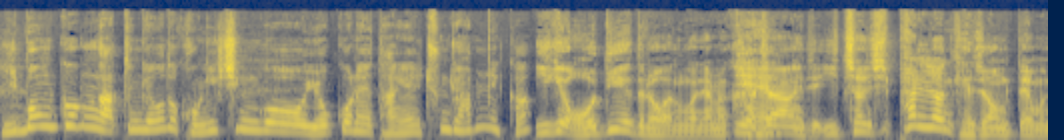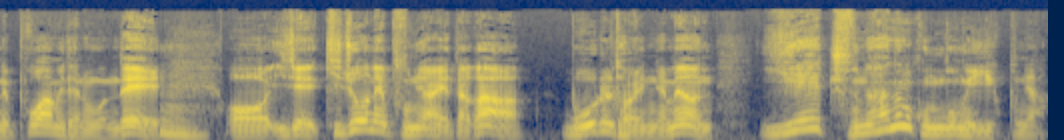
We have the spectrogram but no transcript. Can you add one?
이번 건 같은 경우도 공익신고 요건에 당연히 충족합니까? 이게 어디에 들어가는 거냐면 예. 가장 이제 2018년 개정 때문에 포함이 되는 건데 음. 어 이제 기존의 분야에다가 뭐를 더했냐면 이에 준하는 공공의 이익 분야.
